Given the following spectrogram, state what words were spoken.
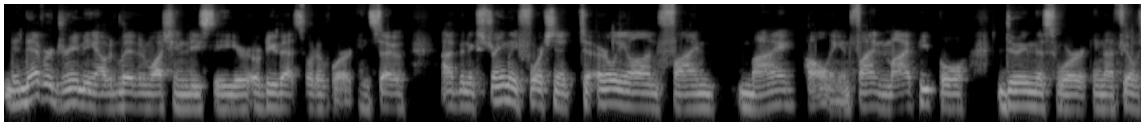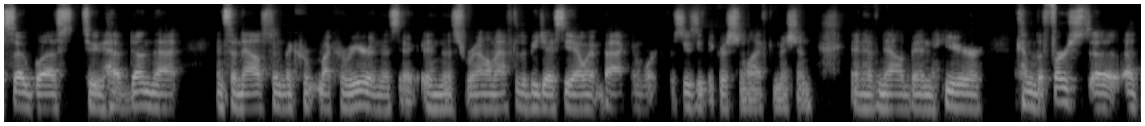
never dreaming I would live in Washington, D.C. Or, or do that sort of work. And so I've been extremely fortunate to early on find my calling and find my people doing this work. And I feel so blessed to have done that. And so now spend the, my career in this in this realm. After the BJC, I went back and worked for Suzii at the Christian Life Commission, and have now been here kind of the first uh, at,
